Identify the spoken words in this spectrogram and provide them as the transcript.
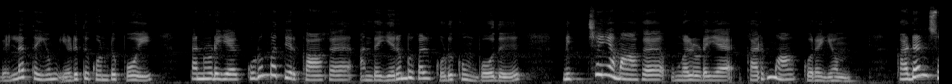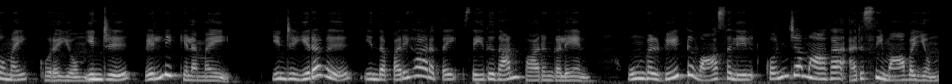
வெள்ளத்தையும் எடுத்துக்கொண்டு போய் தன்னுடைய குடும்பத்திற்காக அந்த எறும்புகள் கொடுக்கும்போது நிச்சயமாக உங்களுடைய கர்மா குறையும் கடன் சுமை குறையும். இன்று வெள்ளிக்கிழமை. இன்று இரவு இந்த பரிகாரத்தை செய்துதான் பாருங்களேன். உங்கள் வீட்டு வாசலில் கொஞ்சமாக அரிசி மாவையும்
